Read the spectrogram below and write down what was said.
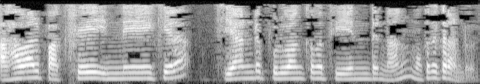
අහවල් පක්ෂයේ ඉන්නේ කියලා කියන්න පුළුවන්කම තියෙන්න නම් මොකද කරන්න ඕන?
